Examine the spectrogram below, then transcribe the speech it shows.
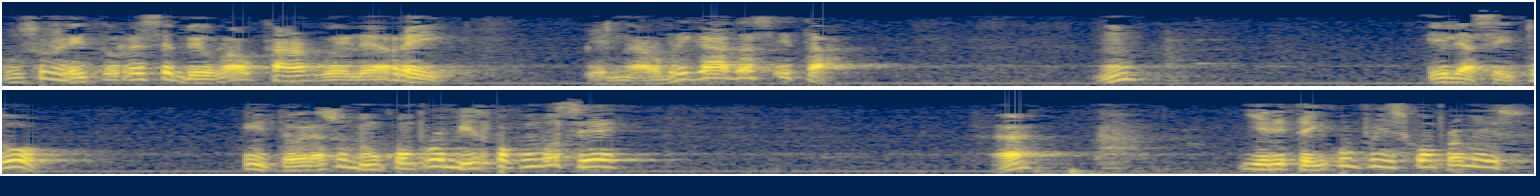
O sujeito recebeu lá o cargo, ele é rei. Ele não era obrigado a aceitar. Hum? Ele aceitou, então ele assumiu um compromisso para com você. É? E ele tem que cumprir esse compromisso.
